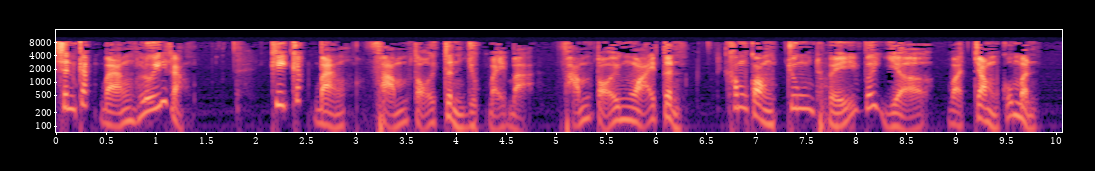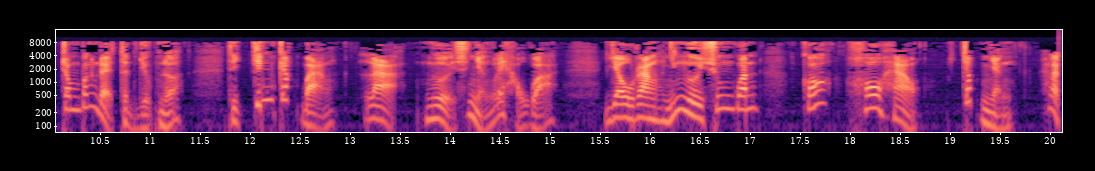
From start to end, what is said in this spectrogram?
Xin các bạn lưu ý rằng, khi các bạn phạm tội tình dục bậy bạ, phạm tội ngoại tình, không còn chung thủy với vợ và chồng của mình trong vấn đề tình dục nữa, thì chính các bạn là người sẽ nhận lấy hậu quả. Dầu rằng những người xung quanh có hô hào, chấp nhận hay là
